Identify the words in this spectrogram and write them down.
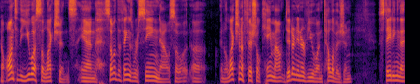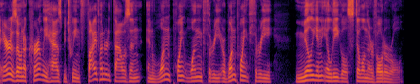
Now, on to the US elections and some of the things we're seeing now. So, uh, an election official came out, did an interview on television, stating that Arizona currently has between 500,000 and 1.13 or 1.3 million illegals still on their voter roll.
